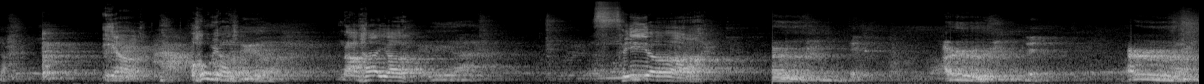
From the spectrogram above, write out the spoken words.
자. 야, 어우야, 나야, 세야. 지금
